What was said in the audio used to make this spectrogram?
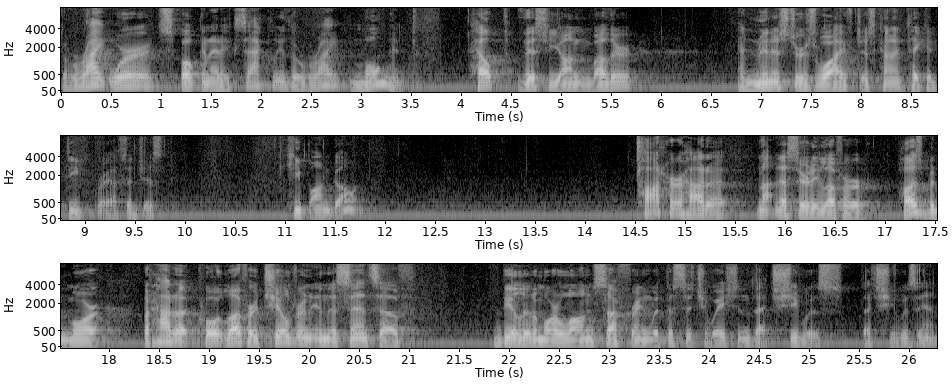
The right word spoken at exactly the right moment helped this young mother and minister's wife just kind of take a deep breath and just keep on going. Taught her how to not necessarily love her husband more, but how to, quote, love her children in the sense of be a little more long-suffering with the situation that she, was, that she was in.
